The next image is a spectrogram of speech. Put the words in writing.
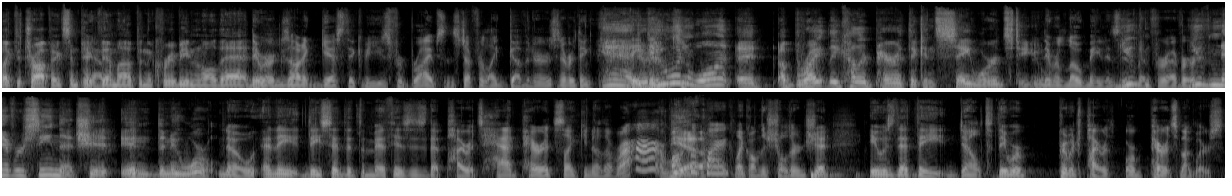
like the tropics and pick Yeah. them up in the Caribbean and all that. There were exotic gifts that could be used for bribes and stuff for like governors and everything. yeah, they dude, who wouldn't keep, want a, a brightly colored parrot that can say words to you? they were low maintenance. They lived forever. You've never seen that shit in the New World. No, and they they said that the myth is is that pirates had parrots, like you know the rah, rah, Yeah. like on the shoulder and shit. It was that they dealt. They were pretty much pirates or parrot smugglers.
